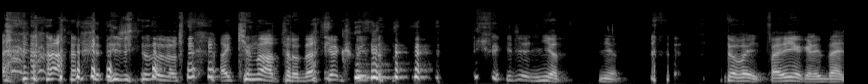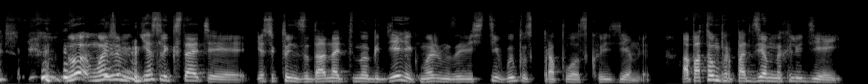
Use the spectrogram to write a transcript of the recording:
Акинатор, да, какой-то? Нет, нет. Давай, поехали дальше. Ну, можем, если, кстати, если кто-нибудь задонатит много денег, можем завести выпуск про плоскую землю. А потом про подземных людей.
